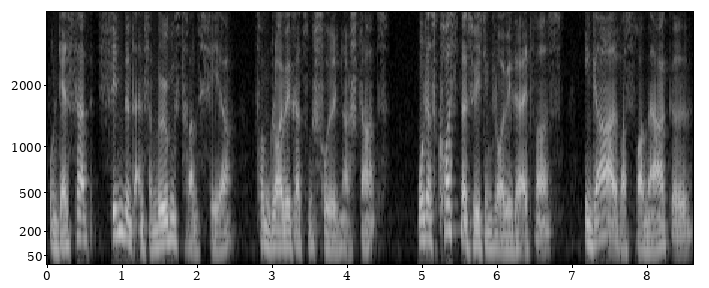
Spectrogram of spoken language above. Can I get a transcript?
Und deshalb findet ein Vermögenstransfer vom Gläubiger zum Schuldner statt. Und das kostet natürlich den Gläubiger etwas, egal was Frau Merkel,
